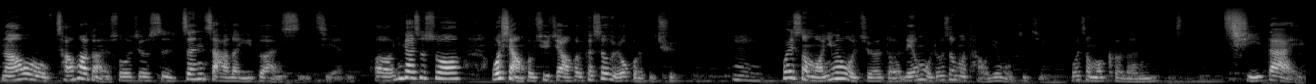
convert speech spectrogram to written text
然后长话短说就是挣扎了一段时间。呃，应该是说我想回去教会，可是我又回不去。嗯，为什么？因为我觉得连我都这么讨厌我自己，我怎么可能期待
